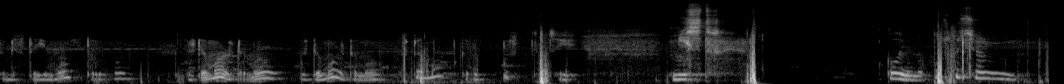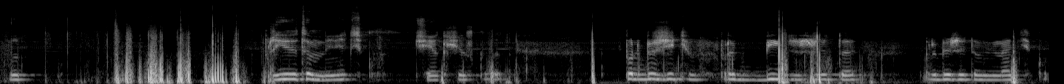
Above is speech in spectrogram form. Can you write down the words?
собі стоїмо, стоїмо. Ждемо, ждемо, ждемо, ждемо, ждемо, поки не цей міст. Коли він опуститься, ви приїдете в Мексику, чи як ще сказати. Пробіжіть, пробіжите, пробіжите в Мексику.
